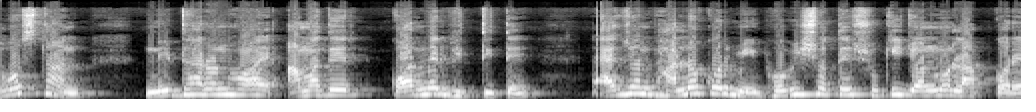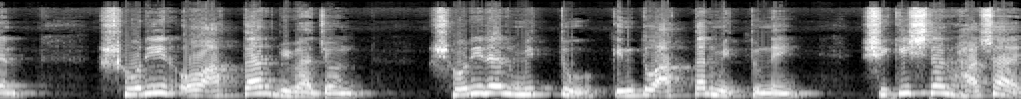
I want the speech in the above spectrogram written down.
অবস্থান নির্ধারণ হয় আমাদের কর্মের ভিত্তিতে। একজন ভালো কর্মী ভবিষ্যতে সুখী জন্ম লাভ করেন। শরীর ও আত্মার বিভাজন। শরীরের মৃত্যু কিন্তু আত্মার মৃত্যু নেই। শ্রীকৃষ্ণের ভাষায়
